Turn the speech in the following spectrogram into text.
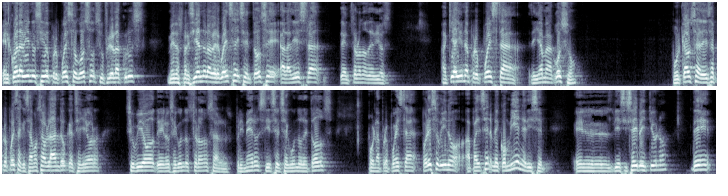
el cual habiendo sido propuesto gozo, sufrió la cruz, menospreciando la vergüenza y sentóse a la diestra del trono de Dios. Aquí hay una propuesta, le llama gozo, por causa de esa propuesta que estamos hablando, que el Señor subió de los segundos tronos a los primeros y es el segundo de todos, por la propuesta, por eso vino a padecer, me conviene, dice el 16-21 de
